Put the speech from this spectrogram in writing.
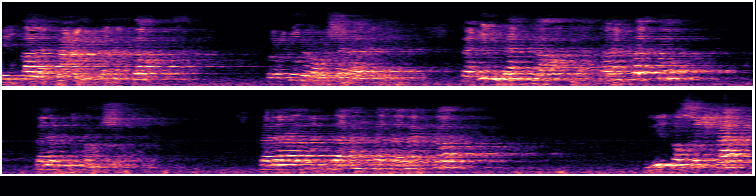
إن قالت نعم تذكرت اعتبر بشهادته فإن ذكرتها فلم تذكر فلم تقم الشهادة فلا بد أن تتذكر لتصح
